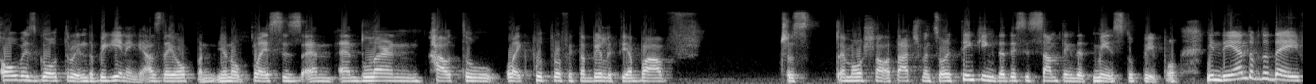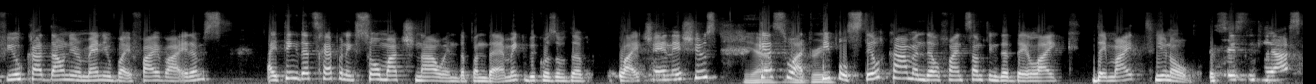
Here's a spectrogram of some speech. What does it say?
always go through in the beginning as they open you know places and and learn how to like put profitability above just emotional attachments or thinking that this is something that means to people. In the end of the day if you cut down your menu by five items i think that's happening so much now in the pandemic because of the supply chain issues. Yeah, guess what? people still come and they'll find something that they like. They might you know persistently ask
